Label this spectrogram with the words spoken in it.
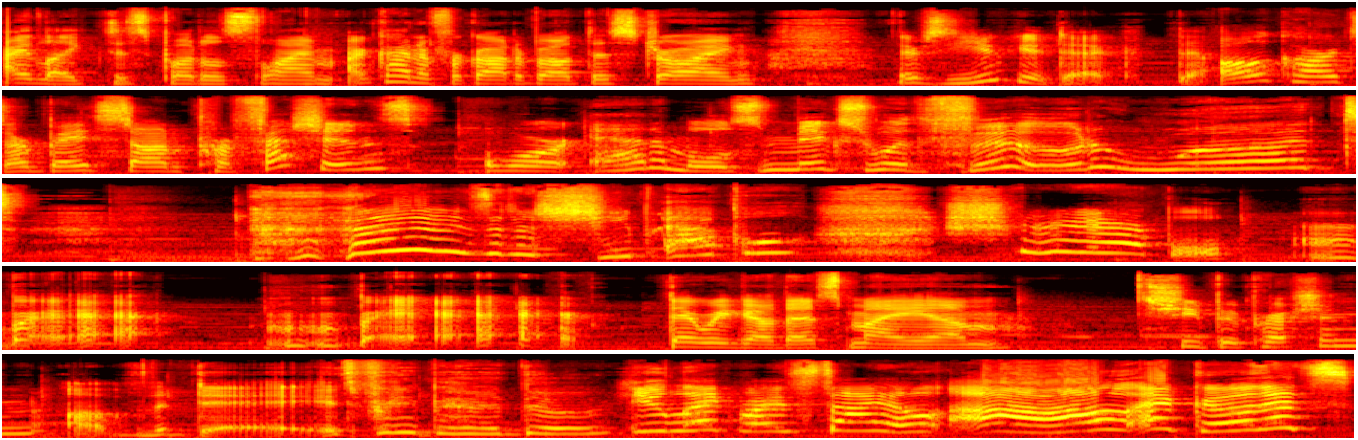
I like this Puddle Slime. I kind of forgot about this drawing. There's a Yu-Gi-Oh deck. All cards are based on professions or animals mixed with food. What? Is it a sheep apple? Sheep apple. There we go. That's my um sheep impression of the day. It's pretty bad though. You like my style? Oh, Echo, that's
